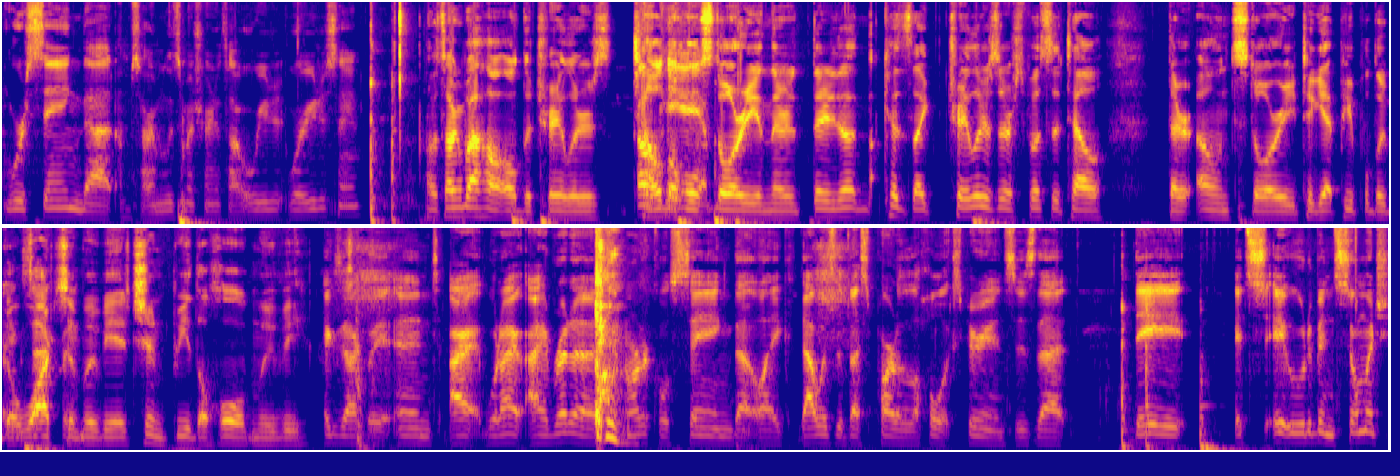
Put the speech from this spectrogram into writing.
were saying that. I'm sorry, I'm losing my train of thought. What were you, what were you just saying? I was talking about how all the trailers tell Okay, the whole yeah. story, and they're they're because like trailers are supposed to tell their own story to get people to go watch the movie. It shouldn't be the whole movie. Exactly, and I what I, I read a, an article saying that like that was the best part of the whole experience is that they it's it would have been so much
